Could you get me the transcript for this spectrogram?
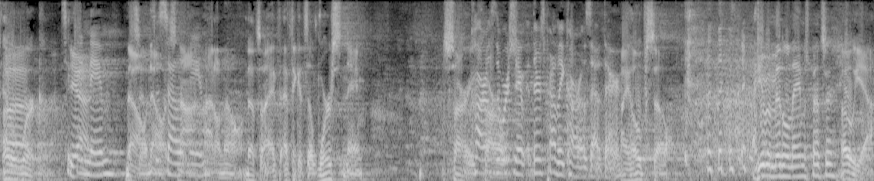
It'll uh, work. it's a Yeah. good name. No, it's, no, a it's not. name. I don't know. That's. I, I think it's a worse name. Sorry, Carl's the worst name. There's probably Carls out there. I hope so. Do you have a middle name, Spencer? Oh yeah,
